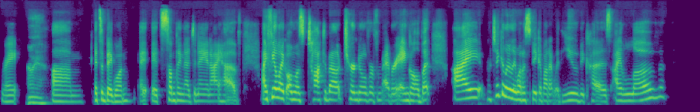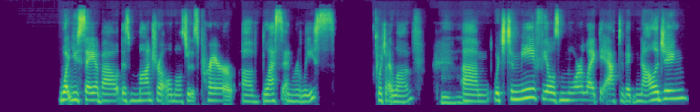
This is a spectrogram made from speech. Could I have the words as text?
right? oh, yeah. Um, it's a big one. It- it's something that Danae and I have, I feel like almost talked about, turned over from every angle. But I particularly want to speak about it with you because I love what you say about this mantra almost, or this prayer of bless and release, which I love, Mhm. um, which to me feels more like the act of acknowledging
